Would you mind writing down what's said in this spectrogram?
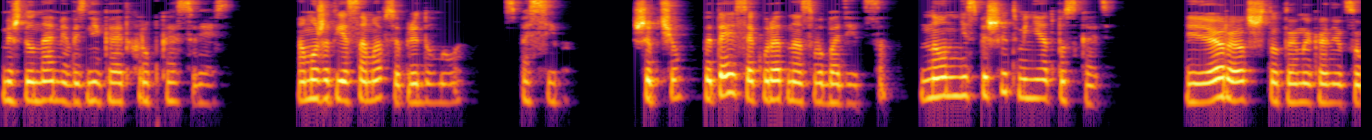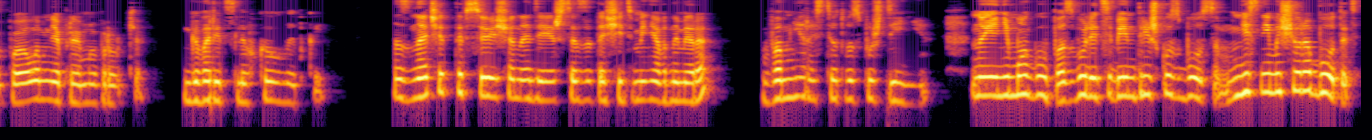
Между нами возникает хрупкая связь. А может, я сама все придумала? Спасибо. Шепчу, пытаясь аккуратно освободиться. Но он не спешит меня отпускать. «Я рад, что ты наконец упала мне прямо в руки», — говорит с легкой улыбкой. «Значит, ты все еще надеешься затащить меня в номера?» Во мне растет возбуждение. Но я не могу позволить себе интрижку с боссом. Мне с ним еще работать.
